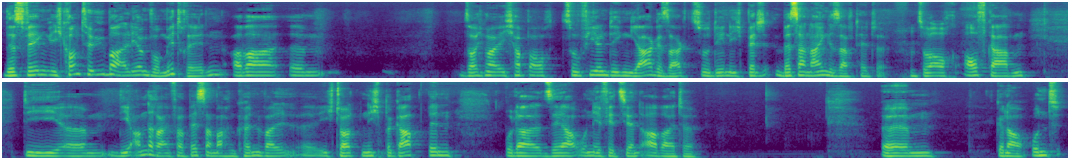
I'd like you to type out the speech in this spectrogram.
deswegen, ich konnte überall irgendwo mitreden, aber ähm, sag ich mal, ich habe auch zu vielen Dingen Ja gesagt, zu denen ich be besser Nein gesagt hätte. Mhm. So auch Aufgaben, die, ähm, die andere einfach besser machen können, weil äh, ich dort nicht begabt bin oder sehr uneffizient arbeite. Ähm, genau. Und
